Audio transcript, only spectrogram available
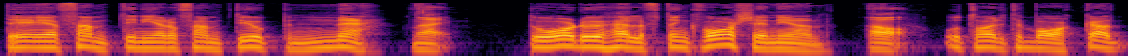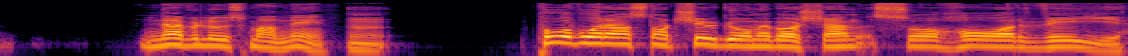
det är 50 ner och 50 upp. Nej, Nej. då har du hälften kvar sen igen Ja. och tar det tillbaka. Never lose money. På våra snart 20 år med börsen så har vi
